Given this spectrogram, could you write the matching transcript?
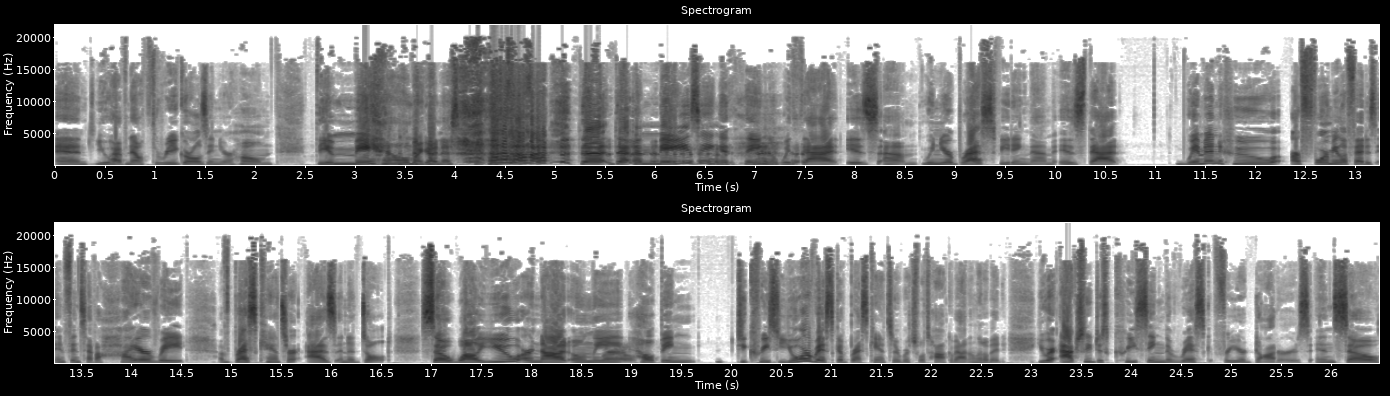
and you have now three girls in your home. The ama- oh my goodness, the the amazing thing with that is um, when you're breastfeeding them is that women who are formula fed as infants have a higher rate of breast cancer as an adult. So while you are not only Wow. helping decrease your risk of breast cancer, which we'll talk about in a little bit, you are actually decreasing the risk for your daughters. And so,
